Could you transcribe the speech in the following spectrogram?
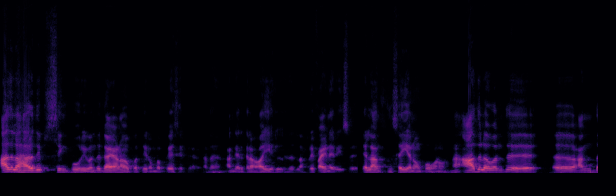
அதுல ஹர்தீப் சிங் பூரி வந்து கயானாவை பத்தி ரொம்ப பேசியிருக்காரு. அதை அங்க இருக்கிற ஆயில் இதெல்லாம் ரிஃபைனரிஸ் எல்லாம் செய்யணும் போகணும்னா அதுல வந்து அந்த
